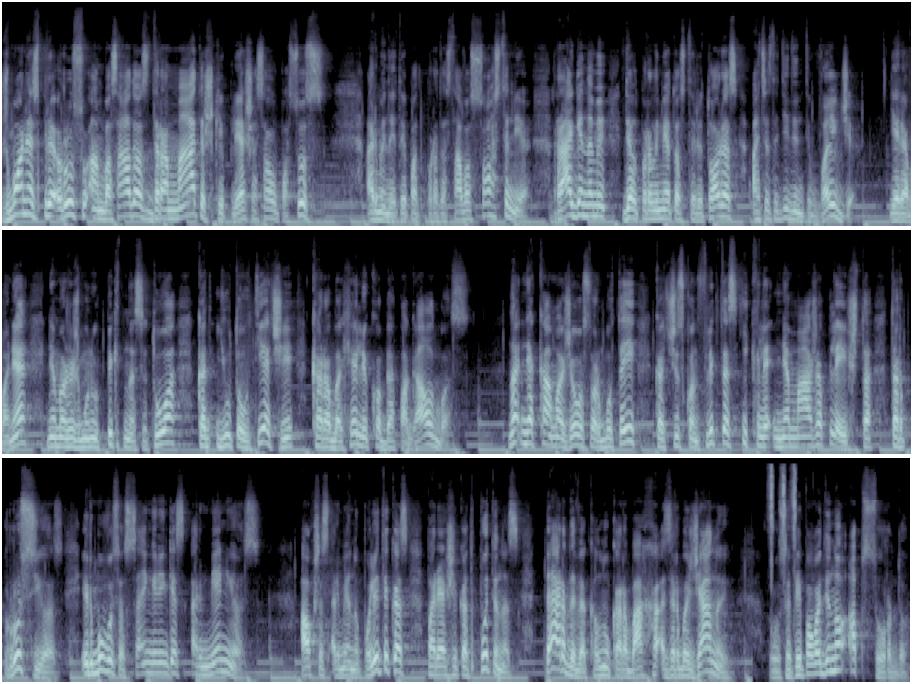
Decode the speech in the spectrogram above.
Žmonės prie rusų ambasados dramatiškai plėšė savo pasus. Armenai taip pat protestavo sostinėje, raginami dėl pralaimėtos teritorijos atsistatydinti valdžią. Jerevane nemažai žmonių piktinasi tuo, kad jų tautiečiai Karabache liko be pagalbos. Na, ne ką mažiau svarbu tai, kad šis konfliktas įkelia nemažą pleištą tarp Rusijos ir buvusios sąjungininkės Armenijos. Aukštas armėnų politikas pareiškė, kad Putinas perdavė Kalnų Karabachą Azerbaidžianui. Rusai tai pavadino absurdu.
